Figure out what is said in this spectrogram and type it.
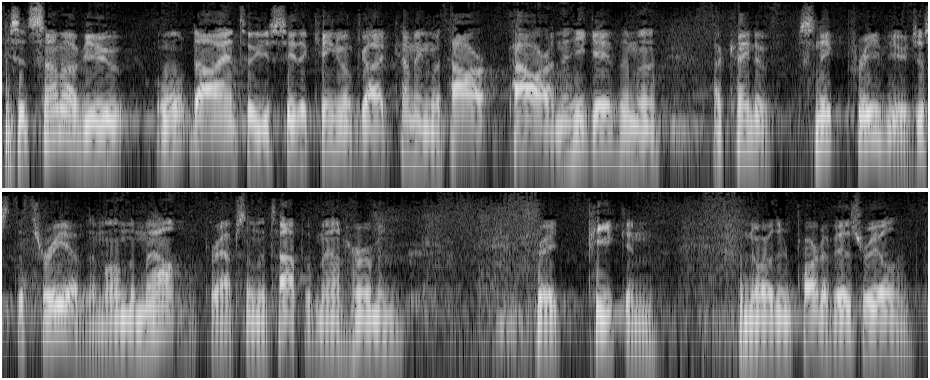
He said, Some of you won't die until you see the kingdom of God coming with power. And then he gave them a, a kind of sneak preview, just the three of them on the mountain, perhaps on the top of Mount Hermon, great peak in the northern part of Israel. And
